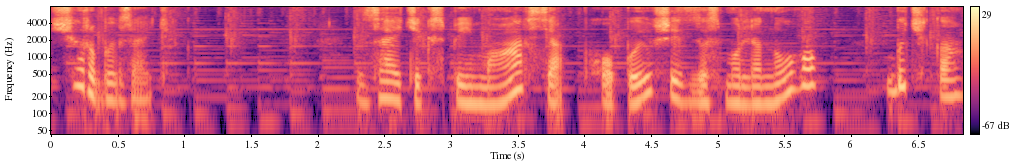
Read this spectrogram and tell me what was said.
Що робив зайчик? Зайчик спіймався, вхопившись за смоляного бичка.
